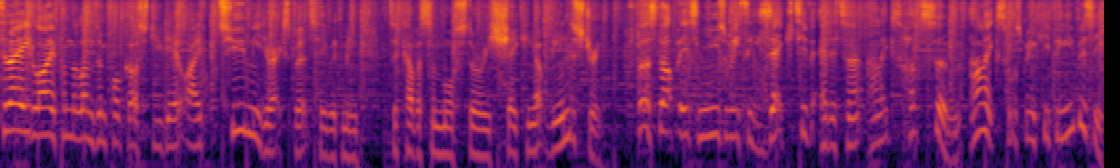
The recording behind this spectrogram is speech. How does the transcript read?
Today, live from the London Podcast Studio, I have two media experts here with me to cover some more stories shaking up the industry. First up, it's Newsweek's executive editor, Alex Hudson. Alex, what's been keeping you busy?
